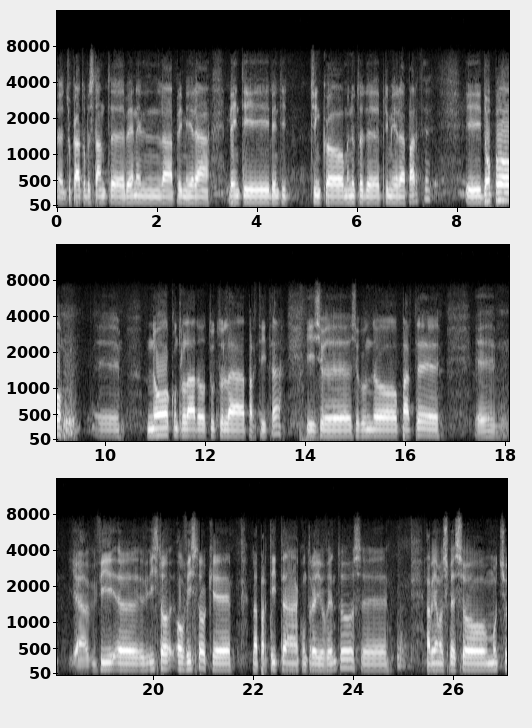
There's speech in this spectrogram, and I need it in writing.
eh, giocato abbastanza bene nella prima 20, 20 5 minuti di prima parte e dopo eh, non ho controllato tutta la partita e eh, parte eh, vi, eh, visto, ho visto che la partita contro Juventus eh, abbiamo speso molta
